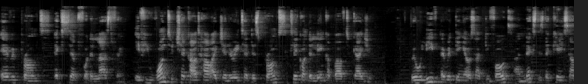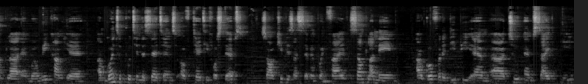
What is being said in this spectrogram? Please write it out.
every prompt except for the last frame. If you want to check out how I generated this prompt, click on the link above to guide you. We will leave everything else at default. And next is the K sampler. And when we come here, I'm going to put in the settings of 30 for steps. So I'll keep this at 7.5. Sampler name, I'll go for the DPM uh, 2M site E.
